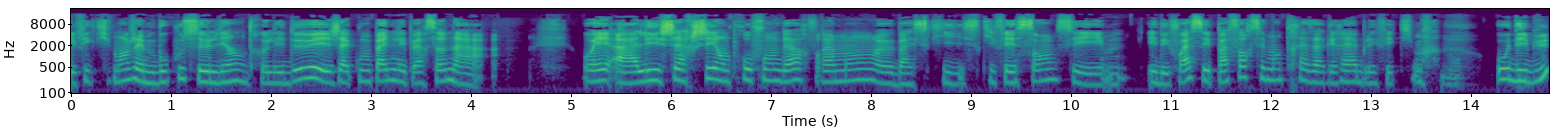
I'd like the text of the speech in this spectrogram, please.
Effectivement, j'aime beaucoup ce lien entre les deux et j'accompagne les personnes à, ouais, à aller chercher en profondeur vraiment euh, bah, ce qui, ce qui fait sens et, et des fois c'est pas forcément très agréable effectivement au début,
